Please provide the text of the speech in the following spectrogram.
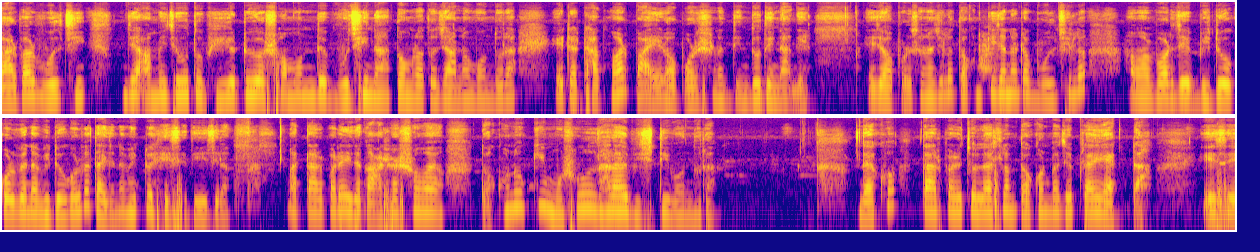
বারবার বলছি যে আমি যেহেতু ভিডিও সম্বন্ধে বুঝি না, তোমরা তো জানো বন্ধুরা, এটা ঠাকমার পায়ের অপারেশনের দিন, দুদিন আগে। এই যে অপারেশন হয়েছিল, তখন কি যেন একটা বলছিল, আমার বর যে ভিডিও করবে না ভিডিও করবে, তাই জন্য আমি একটু হেসে দিয়েছিলাম। আর তারপরে এই দেখো, আসার সময় তখনও কি মুসুলধারায় বৃষ্টি বন্ধুরা। দেখো, তারপরে চলে আসলাম, তখন বাজে প্রায় একটা। এসে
